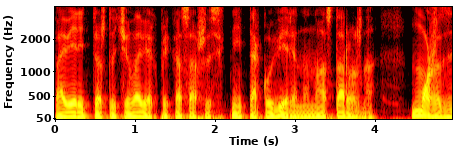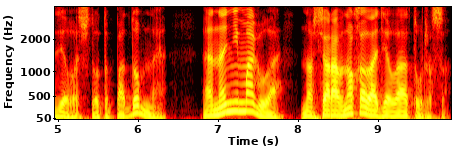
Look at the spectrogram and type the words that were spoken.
Поверить то, что человек, прикасавшийся к ней так уверенно, но осторожно, может сделать что-то подобное, она не могла, но все равно холодела от ужаса.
